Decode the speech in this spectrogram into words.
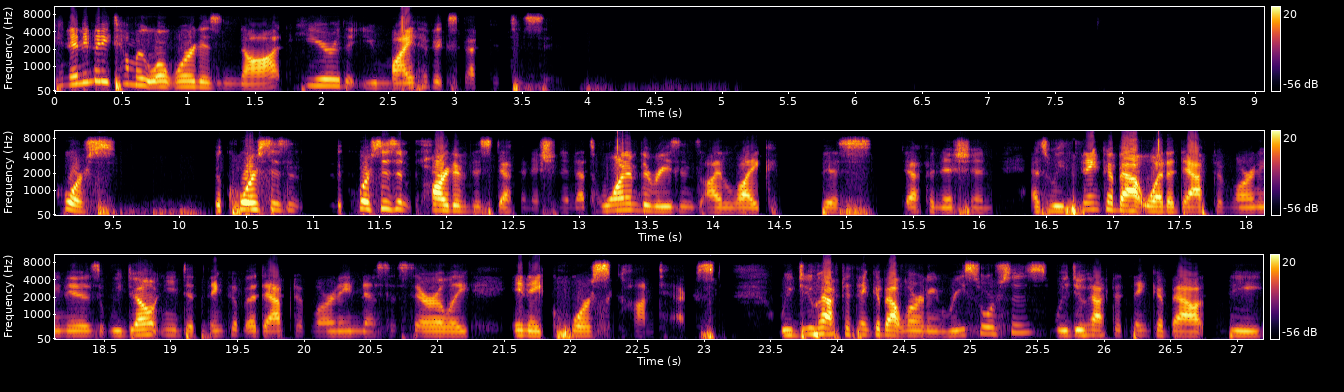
Can anybody tell me what word is not here that you might have expected to see? Course. The course isn't the course isn't part of this definition, and that's one of the reasons I like this definition. As we think about what adaptive learning is, we don't need to think of adaptive learning necessarily in a course context. We do have to think about learning resources. We do have to think about the,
